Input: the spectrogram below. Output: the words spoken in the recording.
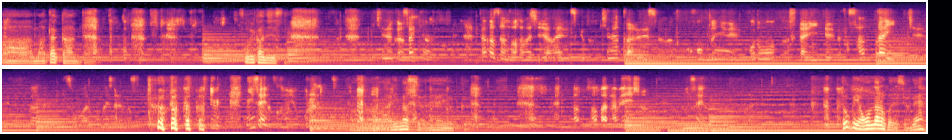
ああ、またか、みたいな。そういう感じですね。うちなんかさっきのタカさんの話じゃないですけど、うちなんかあれですよ、なんか本当にね、子供2人いて、なんか3対1で、ね、僕は、ね、いつも悪者にされます、ね。2歳の子供に怒られるんですよ。あありますよね、よく。あパパダメでしょ、2歳の子供に怒られる。特に女の子ですよね。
